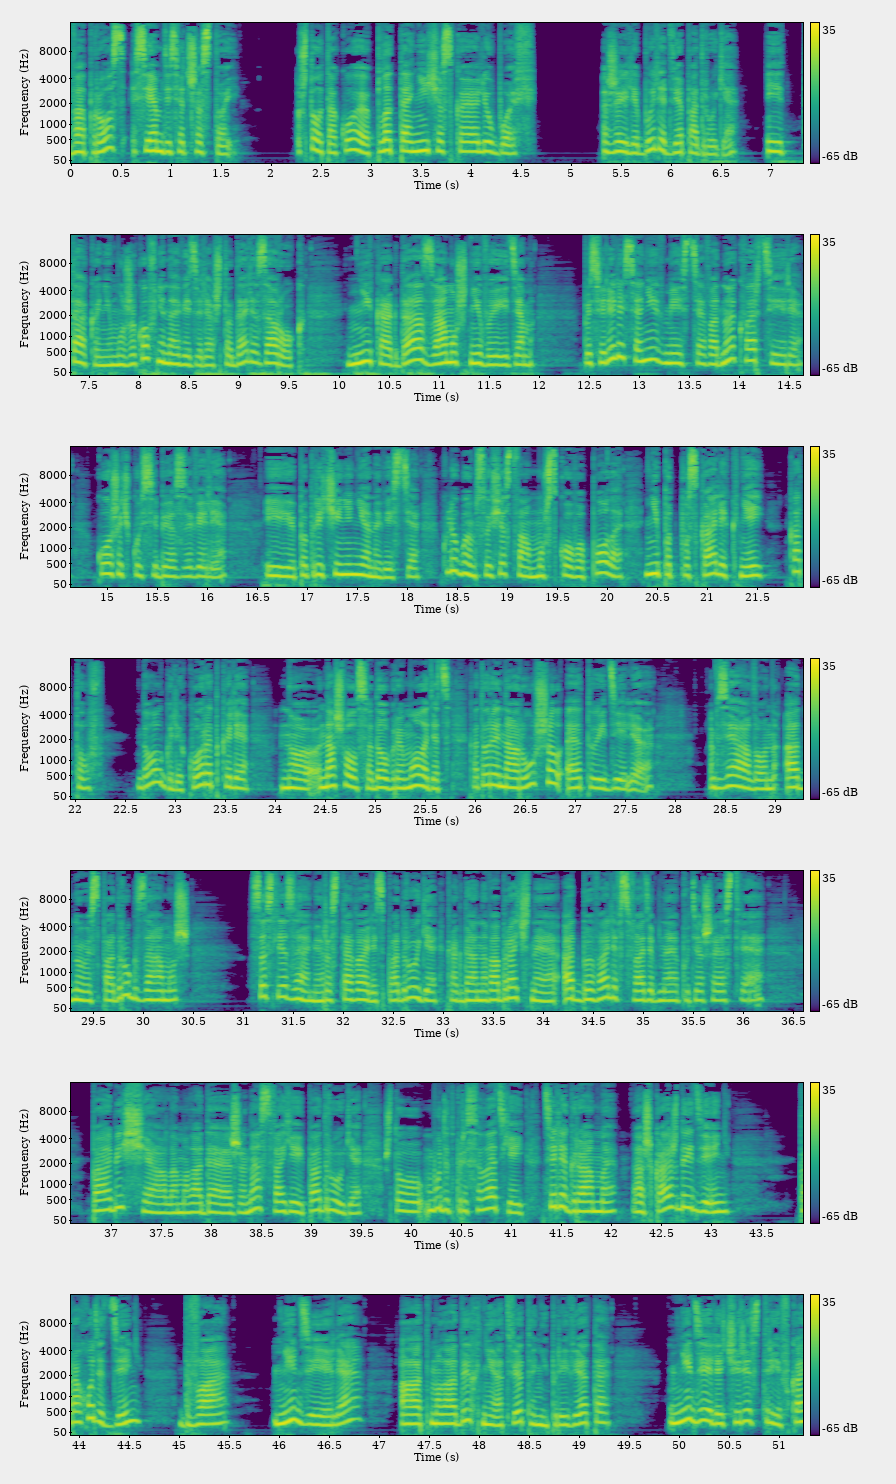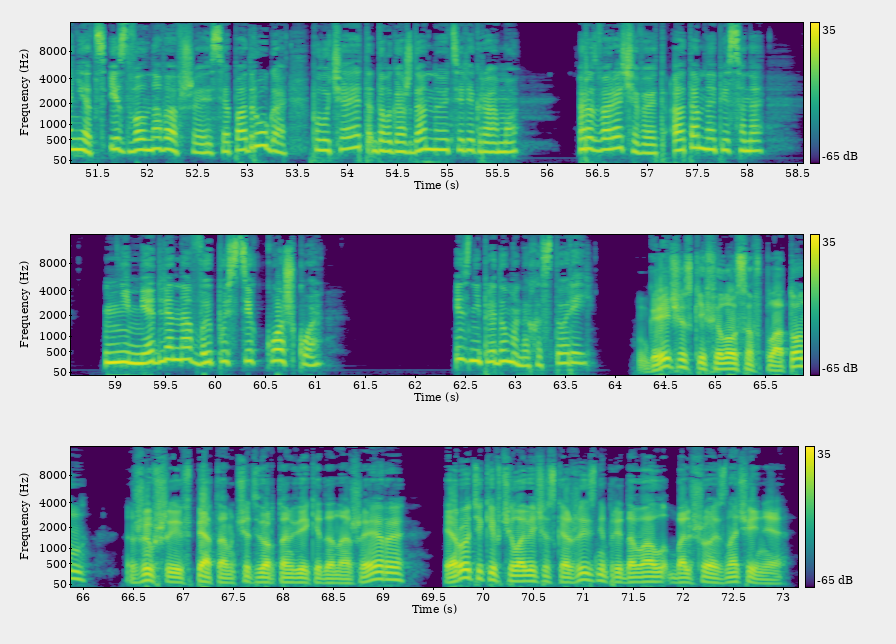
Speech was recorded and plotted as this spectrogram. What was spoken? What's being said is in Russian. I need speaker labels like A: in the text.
A: Вопрос 76. Что такое платоническая любовь? Жили-были две подруги. И так они мужиков ненавидели, что дали зарок. Никогда замуж не выйдем. Поселились они вместе в одной квартире, кошечку себе завели. И по причине ненависти к любым существам мужского пола не подпускали к ней котов. Долго ли, коротко ли, но нашелся добрый молодец, который нарушил эту идиллию — Взял он одну из подруг замуж. Со слезами расставались подруги, когда новобрачные отбывали в свадебное путешествие. Пообещала молодая жена своей подруге, что будет присылать ей телеграммы аж каждый день. Проходит день, два, неделя, а от молодых ни ответа, ни привета. Недели через три в конец изволновавшаяся подруга получает долгожданную телеграмму — Разворачивает, а там написано «Немедленно выпусти кошку». Из непридуманных историй.
B: Греческий философ Платон, живший в V-IV веке до нашей эры, эротике в человеческой жизни придавал большое значение.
